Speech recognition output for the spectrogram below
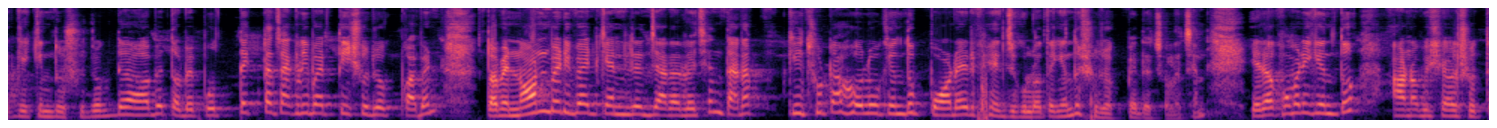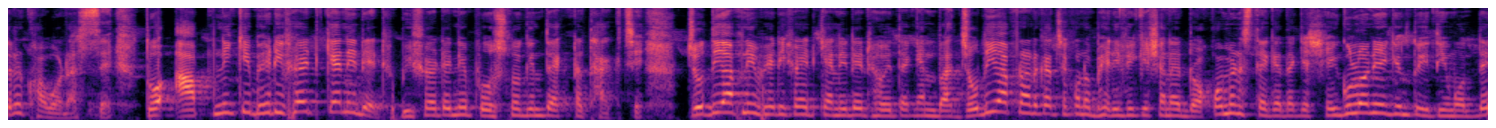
আগে কিন্তু সুযোগ দেওয়া হবে। তবে প্রত্যেকটা চাকরি প্রার্থী সুযোগ পাবেন। তবে নন ভেরিফাইড ক্যান্ডিডেট যারা রয়েছেন, তারা কিছুটা হলেও কিন্তু পরের ফেজগুলোতে কিন্তু সুযোগ পেতে চলেছেন। এরকমেরই কিন্তু আনবিষয় সূত্রের খবর আসছে। তো আপনি কি ভেরিফাইড ক্যান্ডিডেট বিষয়টা নিয়ে প্রশ্ন কিন্তু একটা থাকছে। যদি আপনি ভেরিফাইড ক্যান্ডিডেট হয়ে থাকেন বা যদি আপনার কাছে কোনো ভেরিফিকেশনের ডকুমেন্টস থেকে থাকে, সেগুলো নিয়ে কিন্তু ইতিমধ্যে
